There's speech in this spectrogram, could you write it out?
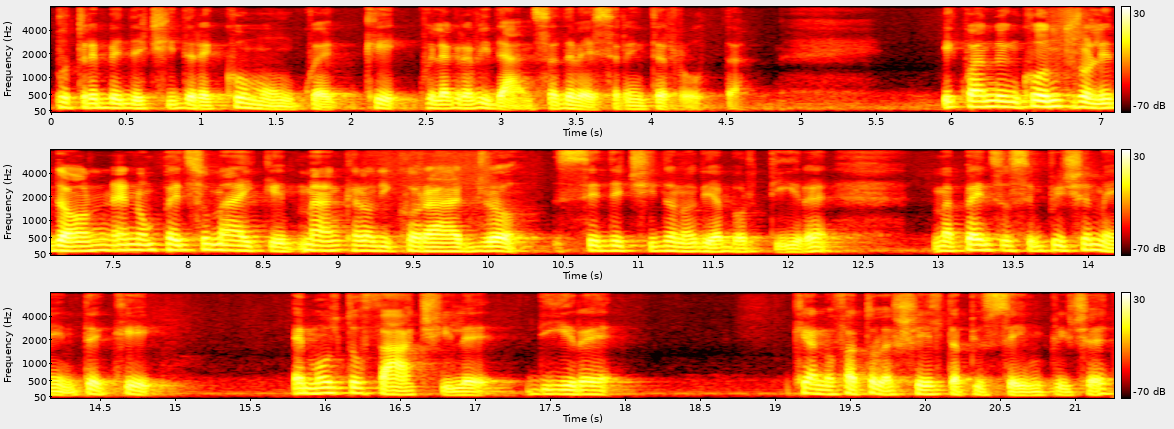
potrebbe decidere comunque che quella gravidanza deve essere interrotta. E quando incontro le donne non penso mai che mancano di coraggio se decidono di abortire, ma penso semplicemente che è molto facile dire che hanno fatto la scelta più semplice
